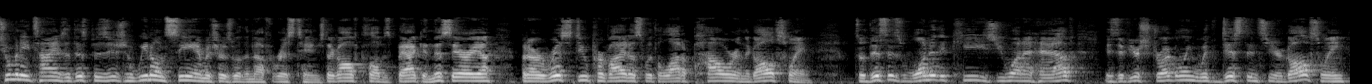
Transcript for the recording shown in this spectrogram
Too many times at this position, we don't see amateurs with enough wrist hinge. The golf club's back in this area, but our wrists do provide us with a lot of power in the golf swing. So this is one of the keys you want to have is if you're struggling with distance in your golf swing,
